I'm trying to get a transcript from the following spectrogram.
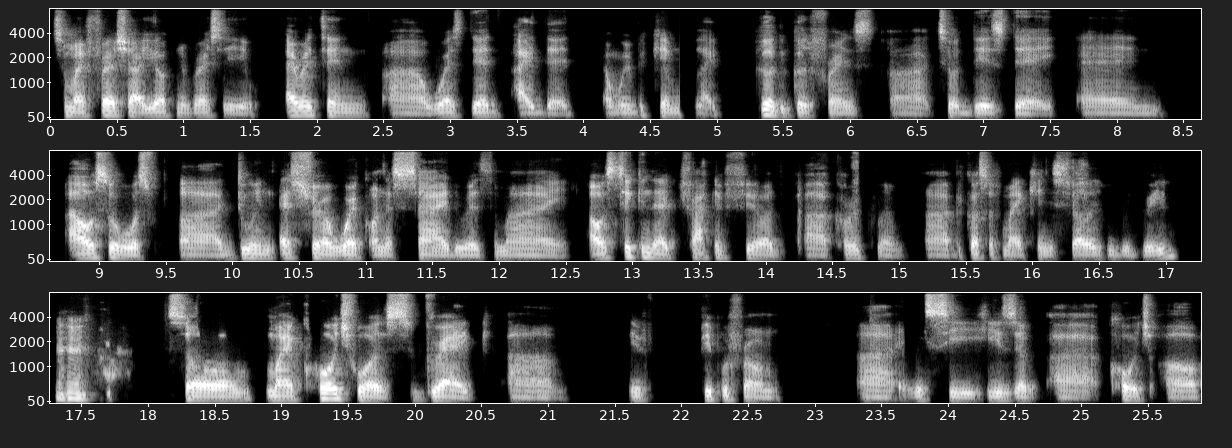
So my first year at York University, everything uh, Wes did, I did. And we became like good, good friends uh, till this day. And I also was uh, doing extra work on the side with my, I was taking the track and field uh, curriculum uh, because of my kinesiology degree. Mhm. So my coach was Greg. Um, if people from uh, he's a uh, coach of,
